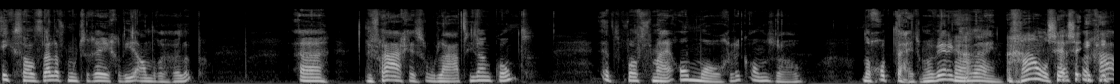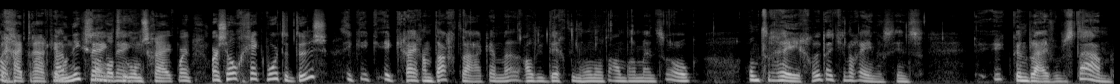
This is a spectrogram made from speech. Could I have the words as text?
ik zal zelf moeten regelen die andere hulp. de vraag is hoe laat die dan komt het wordt voor mij onmogelijk om zo nog op tijd op mijn werk te zijn. Chaos. Ja, ik, ik, begrijp er eigenlijk helemaal niks van wat u omschrijft. Maar, maar zo gek wordt het dus? Ik, ik, ik krijg een dagtaak, en uh, al die 1300 andere mensen ook... om te regelen dat je nog enigszins eh, kunt blijven bestaan.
